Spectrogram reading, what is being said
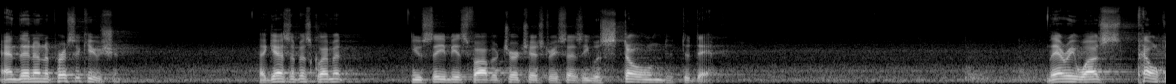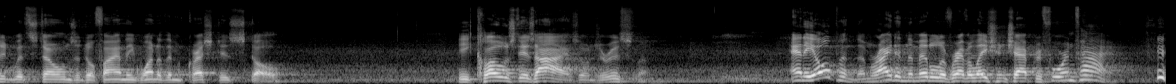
And then in a persecution, Hegesippus Clement, Eusebius, father of church history, says he was stoned to death. There he was, pelted with stones until finally one of them crushed his skull. He closed his eyes on Jerusalem. And he opened them right in the middle of Revelation chapter 4 and 5.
